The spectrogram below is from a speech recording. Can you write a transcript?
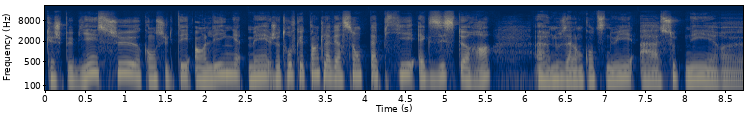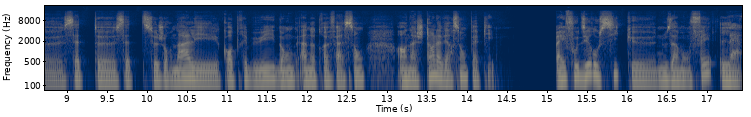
que je peux bien sûr consulter en ligne, mais je trouve que tant que la version papier existera, euh, nous allons continuer à soutenir euh, euh, cette, ce journal et contribuer donc à notre façon en achetant la version papier. Ben, il faut dire aussi que nous avons fait la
